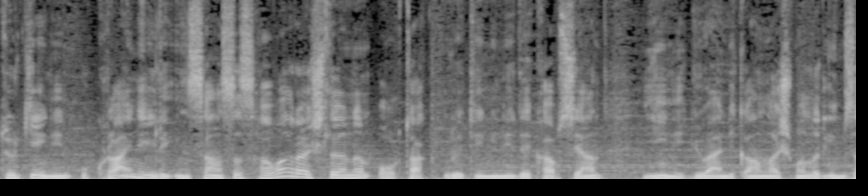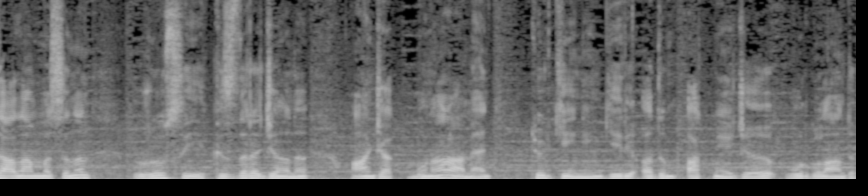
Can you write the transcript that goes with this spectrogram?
Türkiye'nin Ukrayna ile insansız hava araçlarının ortak üretimini de kapsayan yeni güvenlik anlaşmaları imzalanmasının Rusya'yı kızdıracağını ancak buna rağmen Türkiye'nin geri adım atmayacağı vurgulandı.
